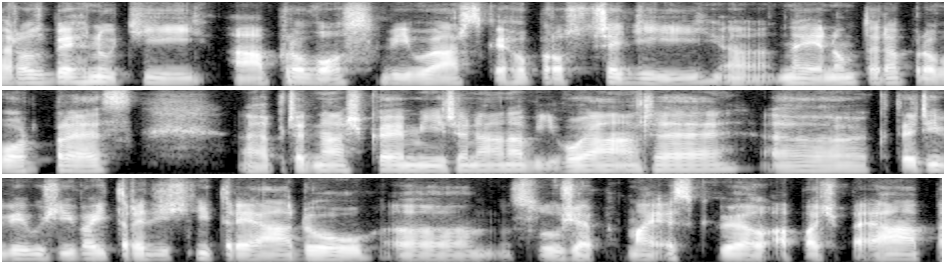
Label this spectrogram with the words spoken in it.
rozběhnutí a provoz vývojářského prostředí, nejenom teda pro WordPress, Eh, přednáška je mířená na vývojáře, eh, kteří využívají tradiční triádu eh, služeb MySQL, Apache PHP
